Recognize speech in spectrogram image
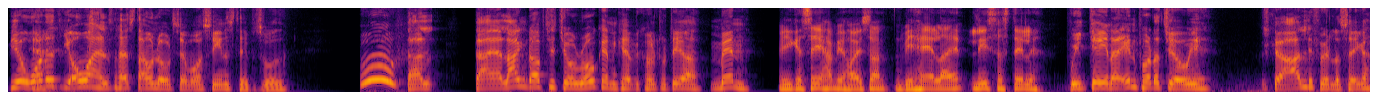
vi har rundet ja. de over 50 downloads af vores seneste episode. Woo! Der er, der er langt op til Joe Rogan, kan vi konkludere, men Vi kan se ham i horisonten. Vi haler ind lige så stille. we gainer ind på dig, Joey. Du skal aldrig føle dig sikker.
